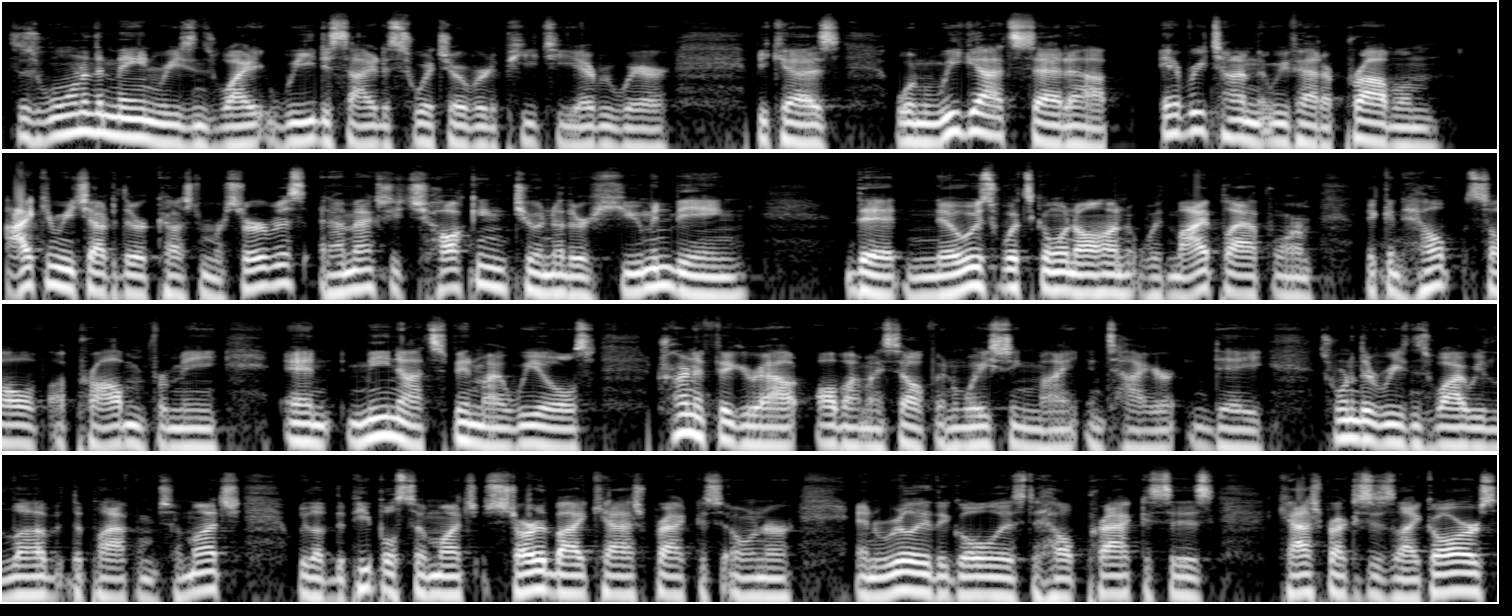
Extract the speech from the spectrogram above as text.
This is one of the main reasons why we decided to switch over to PT Everywhere because when we got set up, every time that we've had a problem, I can reach out to their customer service and I'm actually talking to another human being that knows what's going on with my platform that can help solve a problem for me and me not spin my wheels trying to figure out all by myself and wasting my entire day. It's one of the reasons why we love the platform so much. We love the people so much. Started by a cash practice owner and really the goal is to help practices, cash practices like ours,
